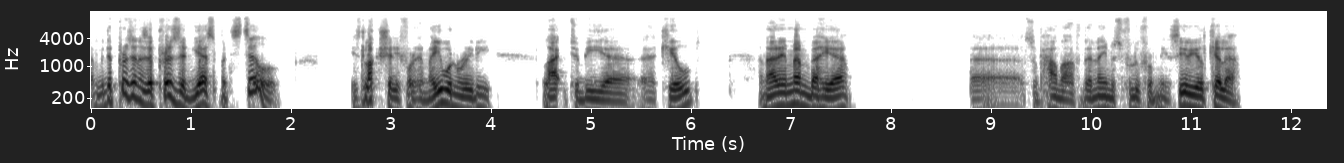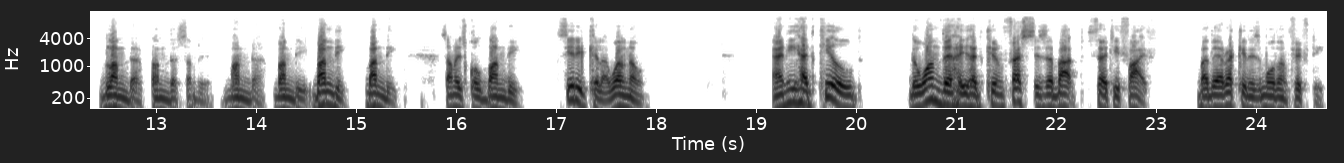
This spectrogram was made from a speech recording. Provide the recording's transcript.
I mean, the prison is a prison, yes, but still, it's luxury for him. He wouldn't really like to be uh, uh, killed. And I remember here, uh, subhanAllah, the names flew from me, serial killer, Blunder, Blunder, something, Bunda, Bundy, Bundy, Bundy. Somebody's called Bundy, serial killer, well known. And he had killed, the one that he had confessed is about 35, but they reckon is more than 50.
